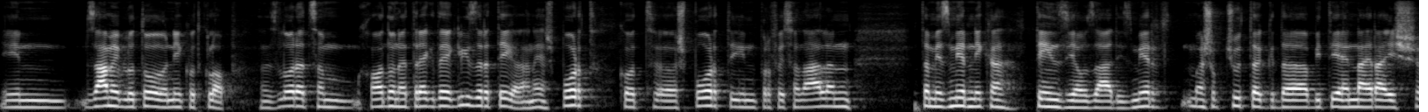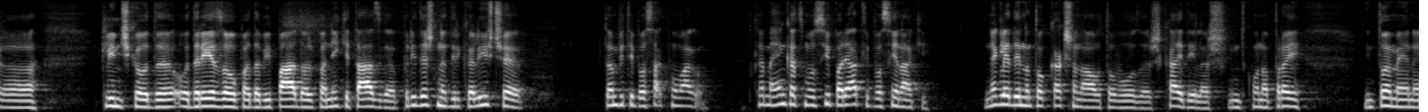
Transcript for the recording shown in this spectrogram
in za me je bilo to nek odklop. Zelo rad sem hodil na trek, da je glih zaradi tega. Ne? Šport kot eh, šport in profesionalen, tam je zmer neka tenzija v zadnji, zmer imaš občutek, da bi ti en najrajš uh, klinčke od, odrezal, pa da bi padel, pa nekaj tazga. Prideš na dirkališče, tam bi ti pa vsak pomagal. Kar naenkrat smo vsi prijatelji, pa vsi enaki. Ne glede na to, kakšen avto voziš, kaj delaš in tako naprej. In to je mene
